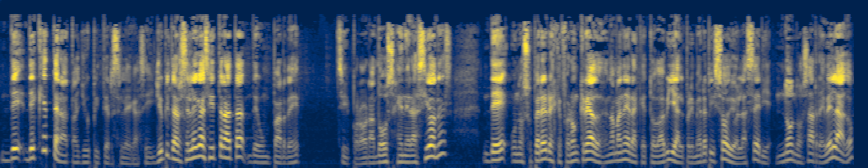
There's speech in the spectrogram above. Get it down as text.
¿de, de qué trata Jupiter's Legacy? Jupiter's Legacy trata de un par de sí, por ahora dos generaciones de unos superhéroes que fueron creados de una manera que todavía el primer episodio de la serie no nos ha revelado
